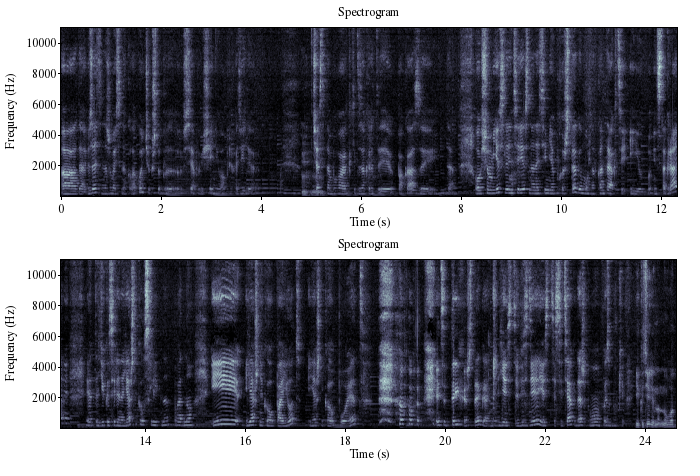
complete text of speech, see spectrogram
А, да, обязательно нажимайте на колокольчик, чтобы все оповещения вам приходили Мгм. Часто там бывают какие-то закрытые показы, да. В общем, если интересно найти меня по хэштегам, можно ВКонтакте и в Инстаграме. Это Екатерина Яшникова слитно в одно. И Яшникова поет, Яшникова поэт. Эти три хэштега есть везде, есть в сетях, даже, по-моему, в Фейсбуке. Екатерина, ну вот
